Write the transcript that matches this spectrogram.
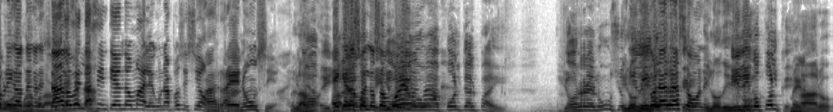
es obligado en el estado se está sintiendo mal en una posición, renuncie. No, Es que los sueldos son buenos, Le hago un aporte al país. Yo renuncio Y y, lo digo las razones. Y lo digo. Y digo por qué. Mira, Claro.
